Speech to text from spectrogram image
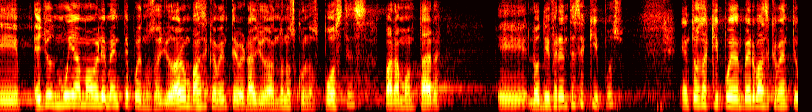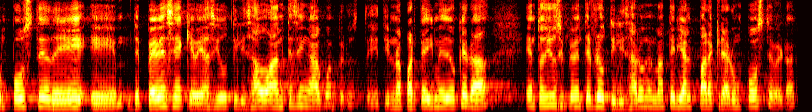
Eh, ellos muy amablemente pues, nos ayudaron básicamente, ¿verdad? ayudándonos con los postes para montar eh, los diferentes equipos. Entonces aquí pueden ver básicamente un poste de, eh, de PVC que había sido utilizado antes en agua, pero tiene una parte ahí medio quebrada. Entonces ellos simplemente reutilizaron el material para crear un poste, ¿verdad?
